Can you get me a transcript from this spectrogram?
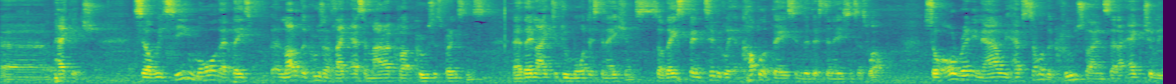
uh, package. So we're seeing more that they, a lot of the cruisers, like Asamara Club Cruises, for instance, uh, they like to do more destinations. So they spend typically a couple of days in the destinations as well. So already now we have some of the cruise lines that are actually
